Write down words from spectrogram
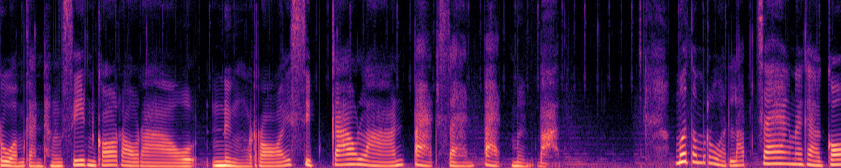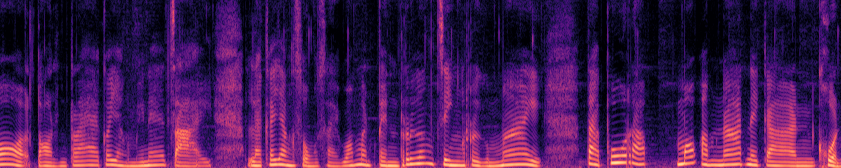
รวมกันทั้งสิ้นก็ราวๆ 119 ล้าน8แสน8หมื่นบาทเมื่อตำรวจรับแจ้งนะคะ ก็ตอนแรกก็ยังไม่แน่ใจ และก็ยังสงสัยว่ามันเป็นเรื่องจริงหรือไม่ แต่ผู้รับ มอบอำนาจในการขน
